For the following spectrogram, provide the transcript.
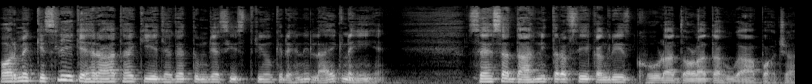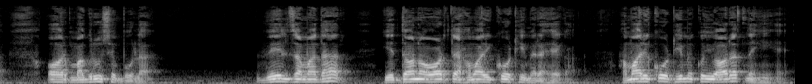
और मैं किस लिए कह रहा था कि यह जगह तुम जैसी स्त्रियों के रहने लायक नहीं है? सहसा दाहिनी तरफ़ से एक अंग्रेज़ घोड़ा दौड़ाता हुआ आ पहुँचा और मगरू से बोला, वेल जमादार, ये दोनों औरतें हमारी कोठी में रहेगा। हमारी कोठी में कोई औरत नहीं है।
